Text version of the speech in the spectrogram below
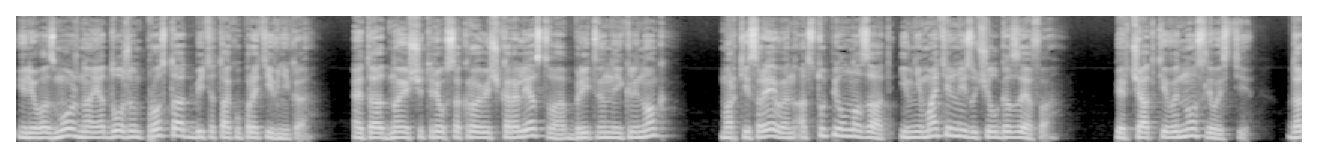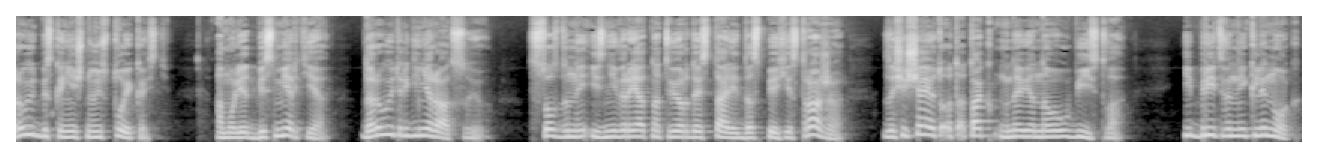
«Или, возможно, я должен просто отбить атаку противника. Это одно из четырех сокровищ королевства, бритвенный клинок?» Маркиз Рейвен отступил назад и внимательно изучил Газефа. Перчатки выносливости даруют бесконечную стойкость. Амулет бессмертия дарует регенерацию. Созданные из невероятно твердой стали доспехи стража защищают от атак мгновенного убийства. И бритвенный клинок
